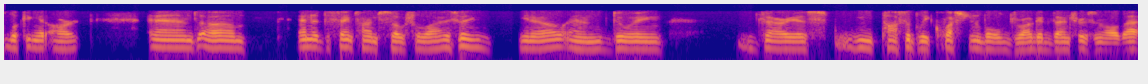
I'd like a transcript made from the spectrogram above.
looking at art, and um, and at the same time socializing, you know, and doing various possibly questionable drug adventures and all that.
